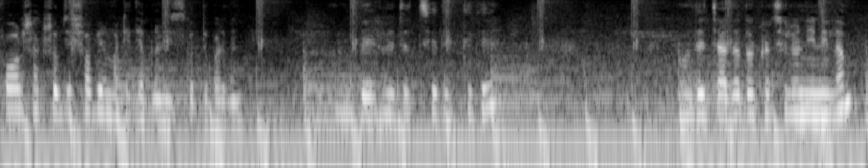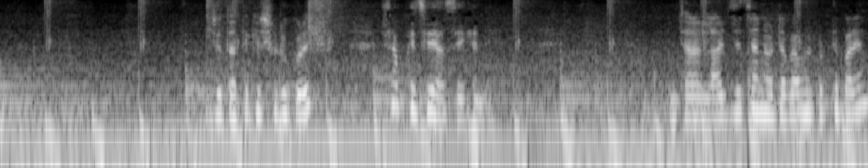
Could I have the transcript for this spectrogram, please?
ফল, শাকসবজি সবের মাটিতে আপনারা ইউজ করতে পারবেন। বের হয়ে যাচ্ছে এদিক থেকে। আমাদের যা যা দরকার ছিল নিয়ে নিলাম। জুতা থেকে শুরু করে সব কিছুই আছে এখানে। যারা লার্জে চান ওটা ব্যবহার করতে পারেন,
